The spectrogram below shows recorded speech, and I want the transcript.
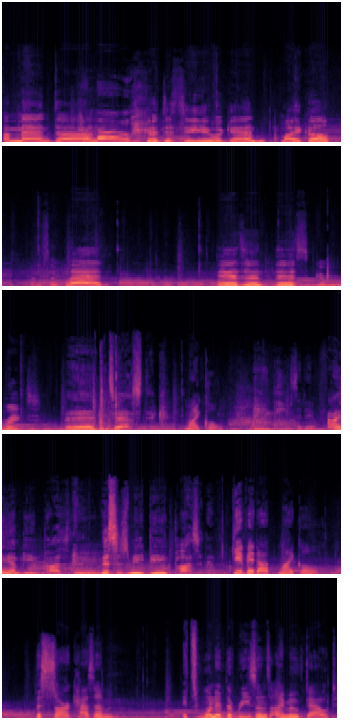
Amanda! Hello. Good to see you again. Michael, I'm so glad. Isn't this great? Fantastic. Michael, be positive. I am being positive. this is me being positive. Give it up, Michael. The sarcasm. It's one of the reasons I moved out.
